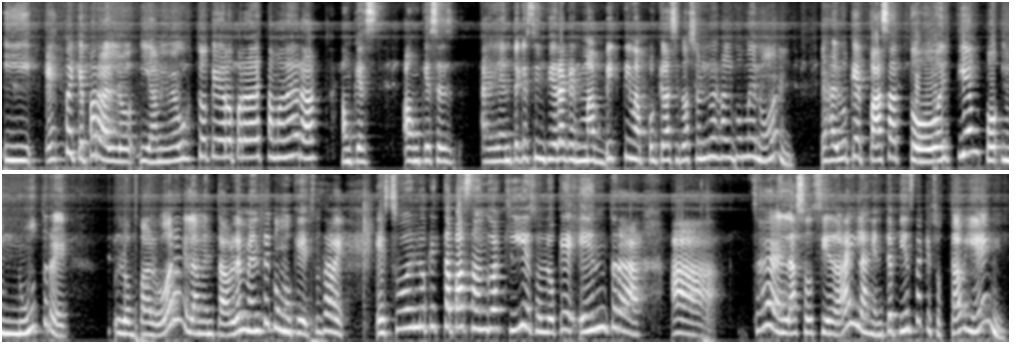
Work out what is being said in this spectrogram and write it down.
Y esto hay que pararlo. Y a mí me gustó que ella lo parara de esta manera, aunque, aunque se, hay gente que sintiera que es más víctima, porque la situación no es algo menor. Es algo que pasa todo el tiempo y nutre los valores. Lamentablemente, como que, tú sabes, eso es lo que está pasando aquí, eso es lo que entra a, ¿sabes? en la sociedad y la gente piensa que eso está bien.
